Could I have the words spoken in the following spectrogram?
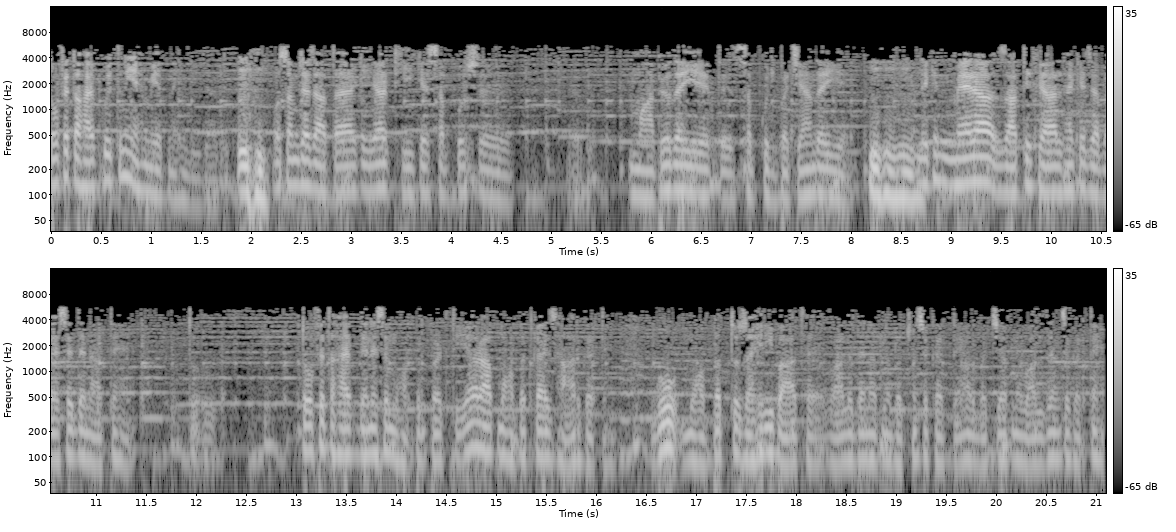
تحفے تحائف کو اتنی اہمیت نہیں دی جاتی۔ وہ سمجھا جاتا ہے کہ یار ٹھیک ہے سب کچھ ماں پیو دا ہی ہے سب کچھ بچیاں دا ہی ہے۔ لیکن میرا ذاتی خیال ہے کہ جب ایسے دن آتے ہیں تو تحفے تحائف دینے سے محبت بڑھتی ہے اور آپ محبت کا اظہار کرتے ہیں۔ وہ محبت تو ظاہری بات ہے، والدین اپنے بچوں سے کرتے ہیں اور بچے اپنے والدین سے کرتے ہیں۔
